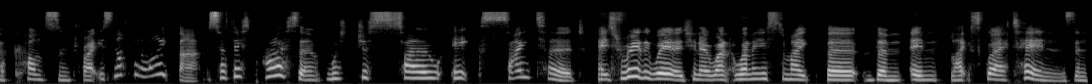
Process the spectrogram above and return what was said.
a concentrate, it's nothing like that. So this person was just so excited. It's really weird, you know, when, when I used to make the them in like square tins and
